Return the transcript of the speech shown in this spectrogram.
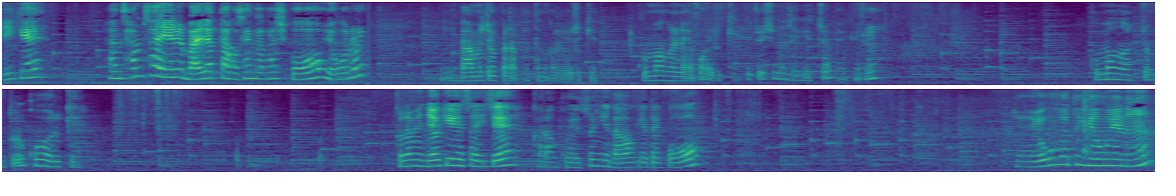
이게 한 3, 4일 말렸다고 생각하시고 요거를 나무젓가락 같은 걸로 이렇게 구멍을 내고 이렇게 해주시면 되겠죠? 여기를. 구멍을 좀 뚫고 이렇게. 그러면 여기에서 이제 가랑코에 순이 나오게 되고. 자 요거 같은 경우에는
